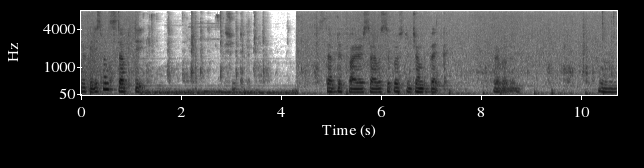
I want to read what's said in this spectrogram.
Okay, this one stopped the... Shit. Stopped the fire, so I was supposed to jump back. Probably. Mm.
